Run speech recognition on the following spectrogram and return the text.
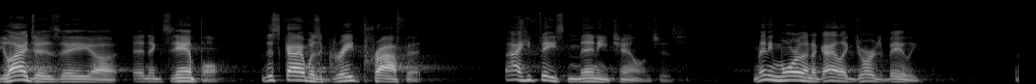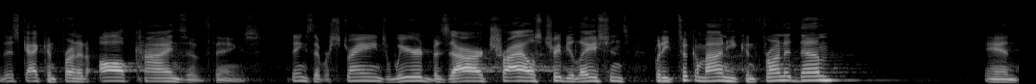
Elijah is a, uh, an example. This guy was a great prophet. Ah, he faced many challenges, many more than a guy like George Bailey. This guy confronted all kinds of things things that were strange, weird, bizarre, trials, tribulations, but he took them on, he confronted them. And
